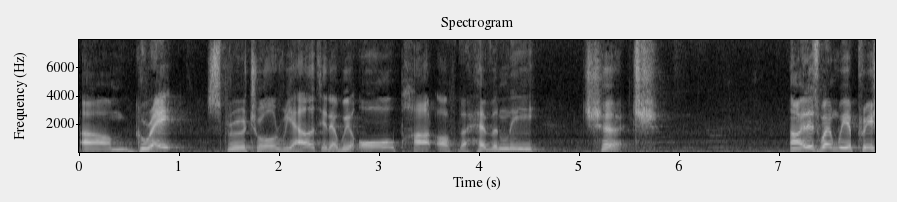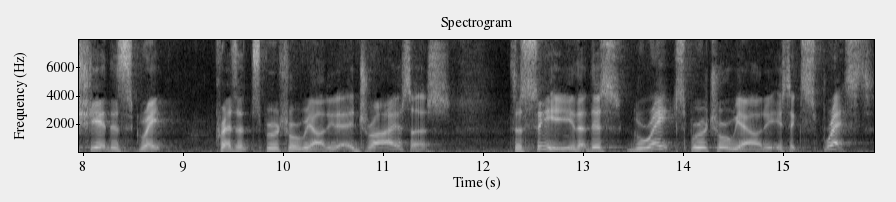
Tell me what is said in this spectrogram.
um, great spiritual reality that we're all part of the heavenly church. Now, it is when we appreciate this great present spiritual reality that it drives us to see that this great spiritual reality is expressed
